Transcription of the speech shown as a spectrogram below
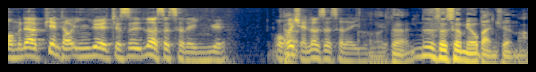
我们的片头音乐就是乐色车的音乐，我会选乐色车的音哦乐。对，乐色车没有版权吗？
